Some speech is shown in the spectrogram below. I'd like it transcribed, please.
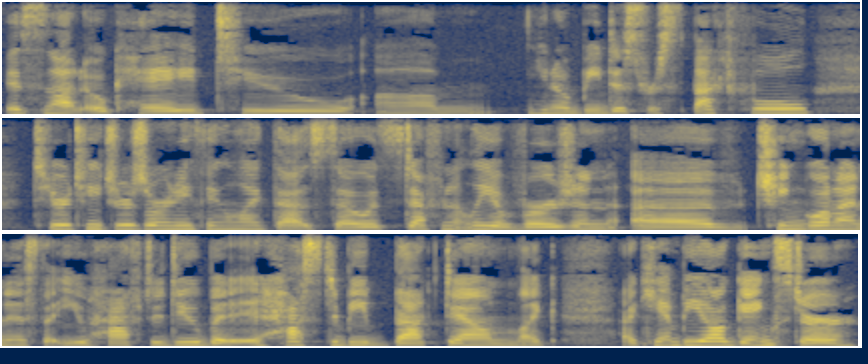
It's not okay to um, you know be disrespectful to your teachers or anything like that. So it's definitely a version of chingonaness that you have to do but it has to be back down. Like i can't be all gangster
